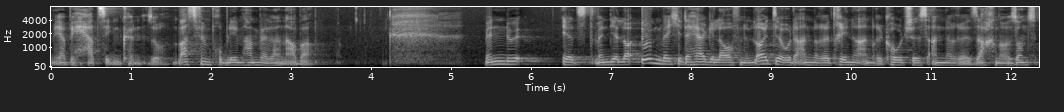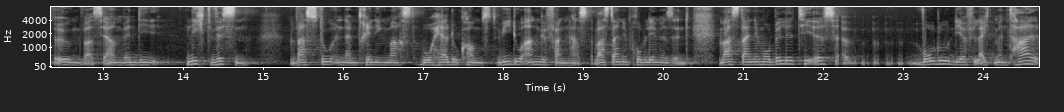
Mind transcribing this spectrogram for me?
ja, beherzigen können. So, was für ein Problem haben wir dann aber? Wenn du jetzt, wenn dir irgendwelche dahergelaufenen Leute oder andere Trainer, andere Coaches, andere Sachen oder sonst irgendwas, ja, wenn die nicht wissen, was du in deinem Training machst, woher du kommst, wie du angefangen hast, was deine Probleme sind, was deine Mobility ist, äh, wo du dir vielleicht mental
